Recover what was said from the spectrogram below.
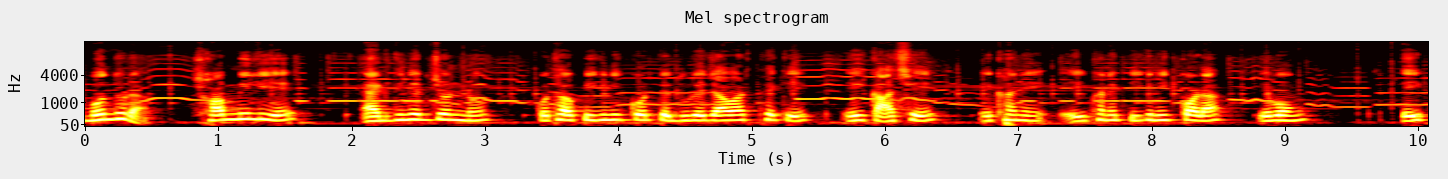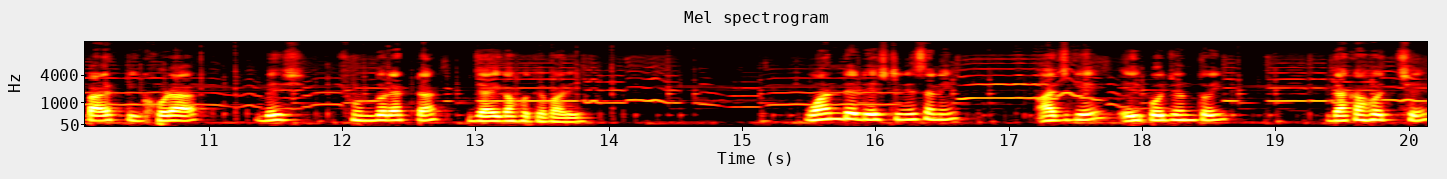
বন্ধুরা, সব মিলিয়ে একদিনের জন্য কোথাও পিকনিক করতে দূরে যাওয়ার থেকে এই কাছে এখানে, এইখানে পিকনিক করা এবং এই পার্কটি ঘোরা বেশ সুন্দর একটা জায়গা হতে পারে। ওয়ান ডে ডেস্টিনেশানে আজকে এই পর্যন্তই। দেখা হচ্ছে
